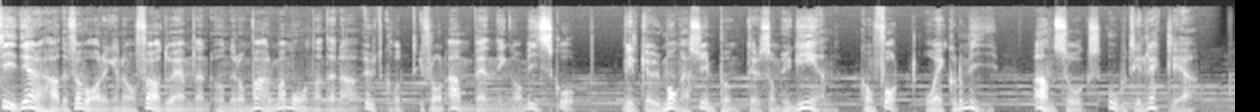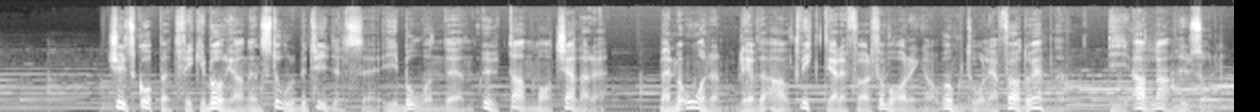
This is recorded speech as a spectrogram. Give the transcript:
Tidigare hade förvaringen av födoämnen under de varma månaderna utgått ifrån användning av isskåp, vilka ur många synpunkter som hygien, komfort och ekonomi ansågs otillräckliga. Kylskåpet fick i början en stor betydelse i boenden utan matkällare men med åren blev det allt viktigare för förvaring av ömtåliga födoämnen i alla hushåll.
